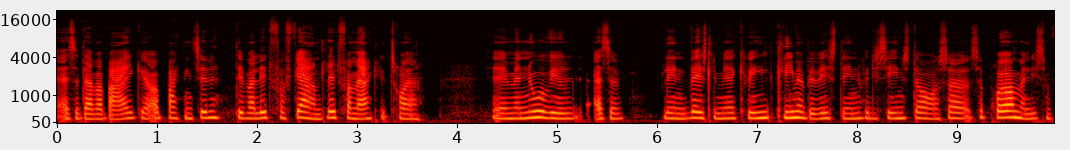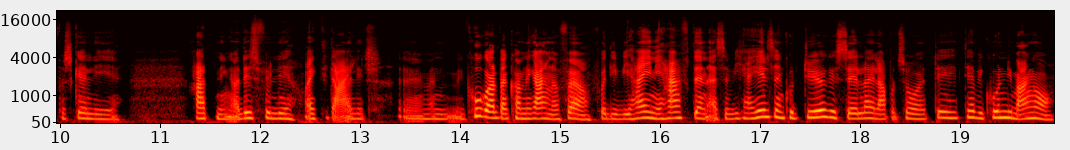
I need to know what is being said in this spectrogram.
altså, der var bare ikke opbakning til det. Det var lidt for fjernt, lidt for mærkeligt, tror jeg. Øh, men nu er vi altså blevet væsentligt mere klimabevidste inden for de seneste år, så, så prøver man ligesom forskellige retninger, og det er selvfølgelig rigtig dejligt. Øh, men vi kunne godt være kommet i gang noget før, fordi vi har egentlig haft den, altså vi har hele tiden kunne dyrke celler i laboratoriet. Det, det har vi kunnet i mange år.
